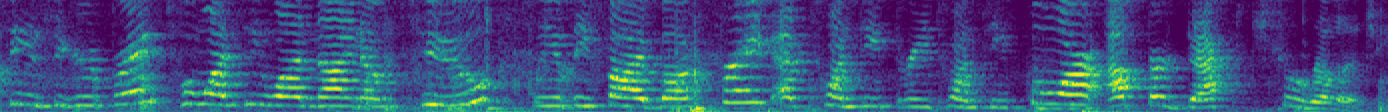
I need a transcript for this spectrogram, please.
Top CNC group break 21902. We have the five box break of 2324 Upper Deck Trilogy.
